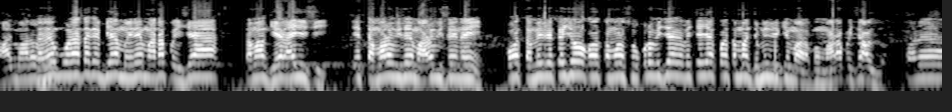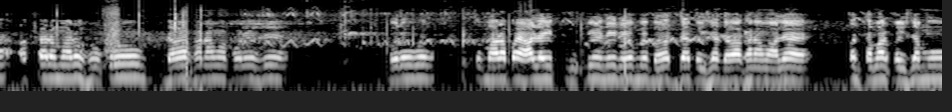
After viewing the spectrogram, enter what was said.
હાલ મારો તમે બોલાતા કે બે મહિને મારા પૈસા તમારા ઘેર આવી જશે. એ તમારો વિષય મારો વિષય નહીં. કહો તમે વેચાઈ જાઓ કહો તમારો છોકરો વેચાઈ વેચાઈ જાય કોઈ તમારી જમીન વેચી મારો. મારા પૈસા આવજો અને અત્યારે મારો છોકરો દવાખાનામાં પડ્યો છે. બરોબર? તો મારા પાસે હાલ એક રૂપિયો નહીં રહ્યો. મેં બધા પૈસા દવાખાનામાં આલ્યા પણ તમારા પૈસા હું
